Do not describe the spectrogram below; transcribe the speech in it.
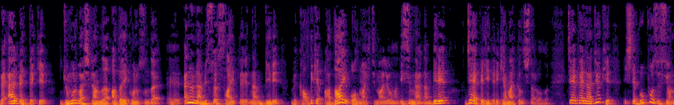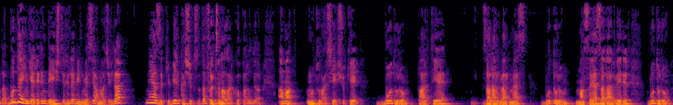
ve elbette ki Cumhurbaşkanlığı adayı konusunda e, en önemli söz sahiplerinden biri ve kaldı ki aday olma ihtimali olan isimlerden biri CHP lideri Kemal Kılıçdaroğlu. CHP'ler diyor ki işte bu pozisyonda bu dengelerin değiştirilebilmesi amacıyla ne yazık ki bir kaşık suda fırtınalar koparılıyor. Ama unutulan şey şu ki bu durum partiye zarar vermez. Bu durum masaya zarar verir. Bu durum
